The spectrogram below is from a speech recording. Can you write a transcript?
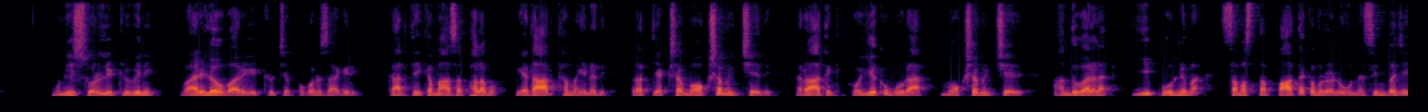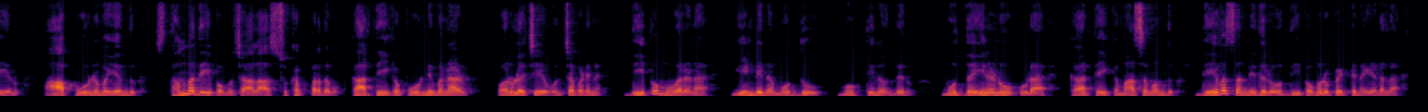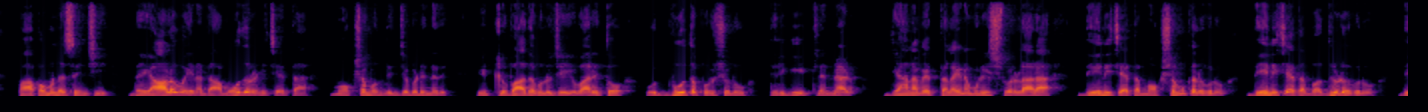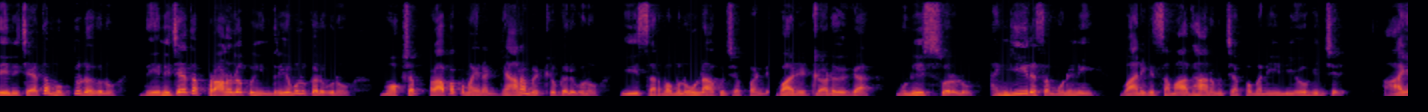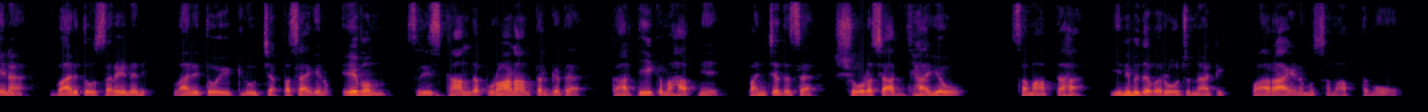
మునీశ్వరులిట్లు విని వారిలో వారు ఇట్లు చెప్పుకొనసాగిరి. కార్తీక మాస ఫలము యథార్థమైనది. ప్రత్యక్ష మోక్షం ఇచ్చేది రాతికి కొయ్యకు కూడా మోక్షం ఇచ్చేది అందువలన ఈ పూర్ణిమ సమస్త పాతకములను నశింపజేయను. ఆ పూర్ణిమయందు స్తంభదీపము చాలా సుఖప్రదము. కార్తీక పూర్ణిమ నాడు పరులచే ఉంచబడిన దీపము వలన ఎండిన మొద్దు ముక్తి నొందెను. ముద్దైనను కూడా కార్తీక మాసమందు దేవ సన్నిధిలో దీపమును పెట్టిన ఎడల పాపము నశించి దయాళువైన దామోదరుని చేత మోక్షమొందించబడినది. ఇట్లు బాధమును చేయువారితో ఉద్భూత పురుషుడు తిరిగి ఇట్లన్నాడు. జ్ఞానవేత్తలైన మునీశ్వరులారా దేనిచేత మోక్షము కలుగును దేనిచేత బద్ధుడగును దేనిచేత ముక్తుడగును దేనిచేత ప్రాణులకు ఇంద్రియములు కలుగును మోక్ష ప్రాపకమైన జ్ఞానం ఎట్లు కలుగును ఈ సర్వమును నాకు చెప్పండి. వాడిట్లు అడుగగా మునీశ్వరులు అంగీరస మునిని వానికి సమాధానము చెప్పమని నియోగించిరి. ఆయన వారితో సరేనని వారితో ఇట్లు చెప్పసాగెను. ఏవం శ్రీ స్కాంద పురాణాంతర్గత కార్తీక మహాత్మ్యే పంచదశ షోడశాధ్యాయో సమాప్త. ఎనిమిదవ రోజు నాటి పారాయణము సమాప్తము.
